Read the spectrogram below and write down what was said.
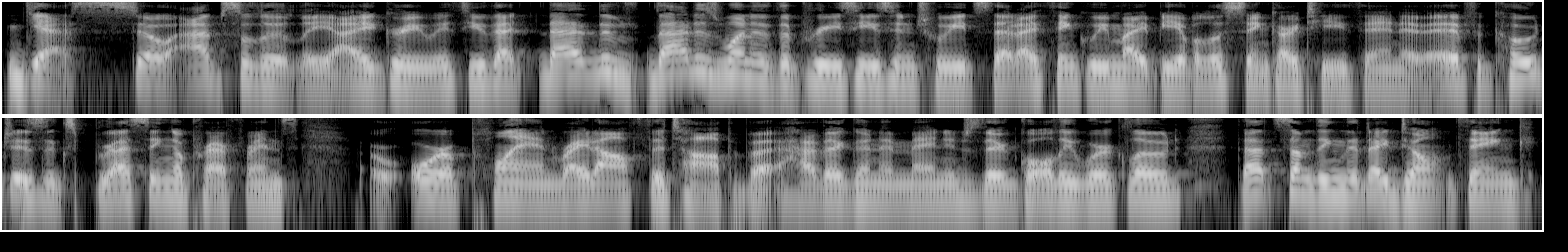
Yes, so absolutely, I agree with you that that that is one of the preseason tweets that I think we might be able to sink our teeth in. If a coach is expressing a preference or, or a plan right off the top about how they're going to manage their goalie workload, that's something that I don't think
